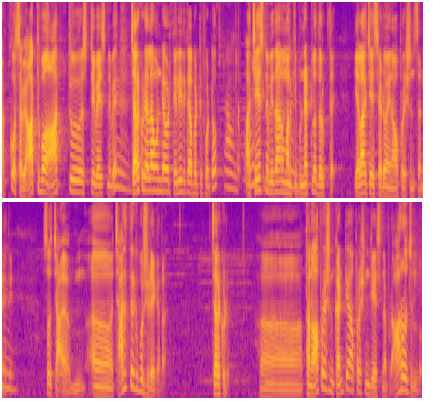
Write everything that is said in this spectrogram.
అఫ్కోర్స్ అవి ఆర్ట్ ఆర్టిస్ట్ వేసినవే. చరకుడు ఎలా ఉండేవాడు తెలియదు కాబట్టి ఫోటో. ఆ చేసిన విధానం మనకి ఇప్పుడు నెట్లో దొరుకుతాయి. ఎలా చేశాడో ఆయన ఆపరేషన్స్ అనేది. సో చా చారిత్రక పురుషుడే కదా చరకుడు. తన ఆపరేషన్ కంటి ఆపరేషన్ చేసినప్పుడు ఆ రోజుల్లో.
